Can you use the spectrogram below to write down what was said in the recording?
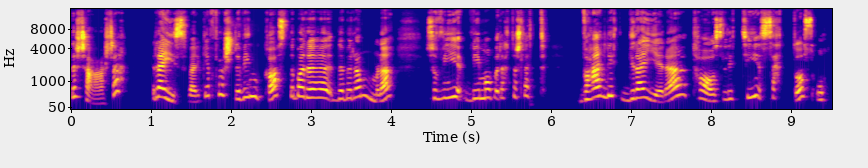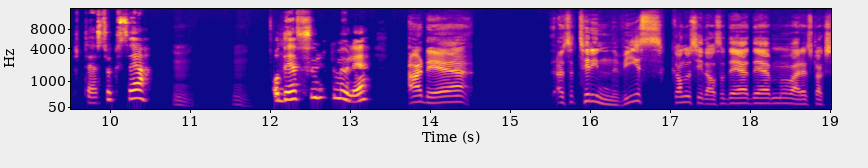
det skjærer seg reisverket, første vindkast, det bare det ramler. Så vi, vi, må rett og slett være litt greiere, ta oss litt tid, sette oss opp til suksess. Mm. Mm. Og det er fullt mulig. Er det altså trinnvis, kan du si det. Altså det, det må være et slags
